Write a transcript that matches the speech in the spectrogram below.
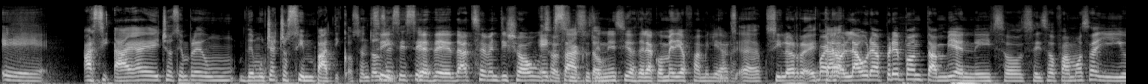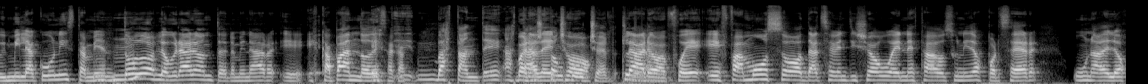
eh, así, ha hecho siempre de, un- de muchachos simpáticos. Entonces, Sí, ese. desde That 70 Show, sus- sus inicios de la comedia familiar. eh, si lo re- está- Bueno, Laura Prepon también hizo, se hizo famosa y, y Mila Kunis también. Todos lograron terminar eh, escapando de es- esa casa. eh, bastante. Hasta Bueno, de hecho, Kutcher. claro, fue es famoso That 70 Show en Estados Unidos por ser uno de los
